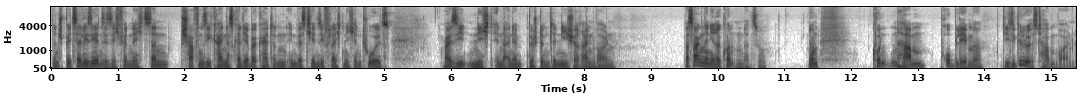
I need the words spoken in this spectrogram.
dann spezialisieren sie sich für nichts, dann schaffen sie keine Skalierbarkeit, dann investieren sie vielleicht nicht in Tools, weil sie nicht in eine bestimmte Nische rein wollen. Was sagen denn Ihre Kunden dazu? Nun, Kunden haben Probleme, die sie gelöst haben wollen.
